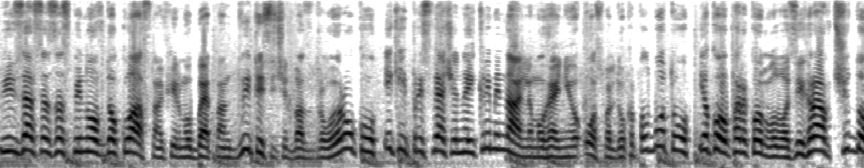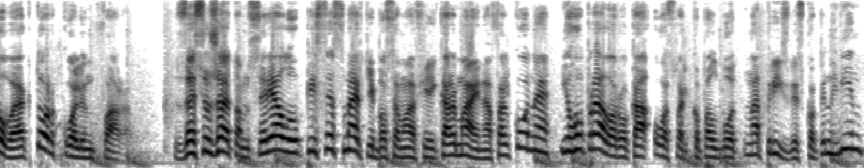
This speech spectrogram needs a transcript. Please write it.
він взявся за спін-офф до класного фільму Бетмен 2022 року, який присвячений кримінальному генію Освальду Каплботу, якого переконливо зіграв чудовий актор Колін Фаррелл. За сюжетом серіалу, після смерті босомафії Кармайна Фальконе, його права рука Освальд Копелбот на прізвисько Пінгвін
